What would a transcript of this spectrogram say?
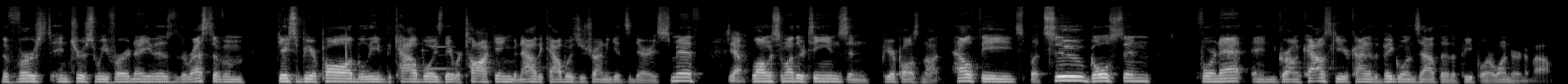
The first interest we've heard in any of those. The rest of them, Jason Pierre-Paul, I believe the Cowboys they were talking, but now the Cowboys are trying to get Za'Darius Smith. Yeah, along with some other teams, and Pierre-Paul's not healthy. But Suh, Gholston, Fournette, and Gronkowski are kind of the big ones out there that people are wondering about.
